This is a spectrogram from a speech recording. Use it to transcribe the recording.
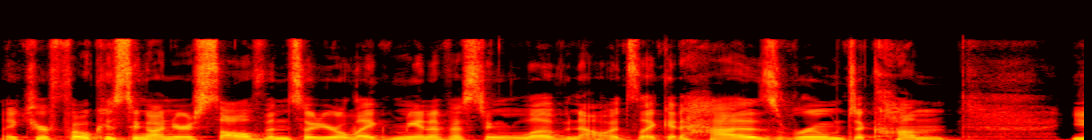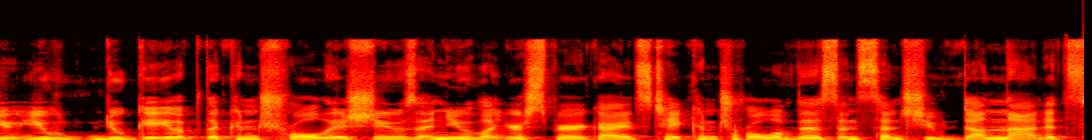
like you're focusing on yourself. And so you're like manifesting love now. It's like it has room to come you you you gave up the control issues and you let your spirit guides take control of this. And since you've done that it's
